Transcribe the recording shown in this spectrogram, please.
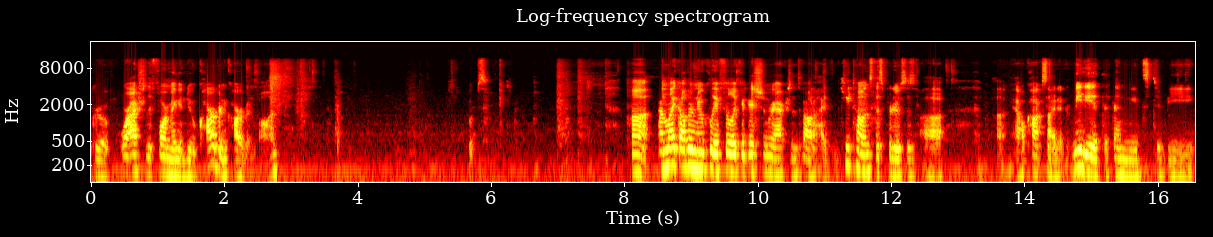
group, we're actually forming a new carbon-carbon bond. Whoops. Uh, unlike other nucleophilic addition reactions of aldehydes and ketones, this produces a, a alkoxide intermediate that then needs to be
